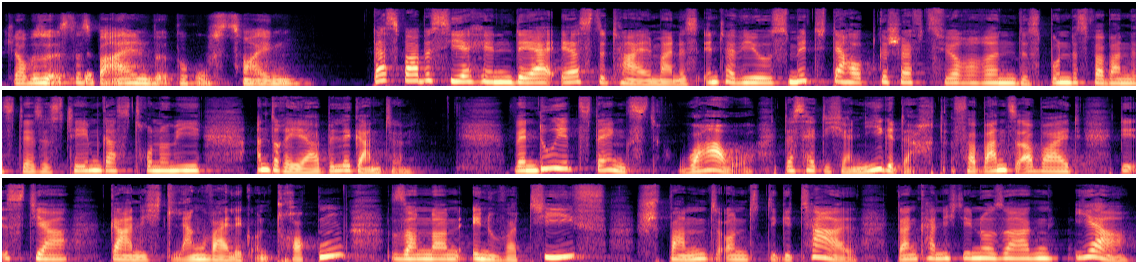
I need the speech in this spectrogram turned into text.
ich glaube, so ist das bei allen Berufszweigen. Das war bis hierhin der erste Teil meines Interviews mit der Hauptgeschäftsführerin des Bundesverbandes der Systemgastronomie, Andrea Belegante. Wenn du jetzt denkst, wow, das hätte ich ja nie gedacht, Verbandsarbeit, die ist ja gar nicht langweilig und trocken, sondern innovativ, spannend und digital, dann kann ich dir nur sagen, ja,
